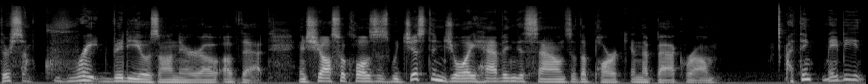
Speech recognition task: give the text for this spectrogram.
there's some great videos on there of, of that. And she also closes, we just enjoy having the sounds of the park in the background. I think maybe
